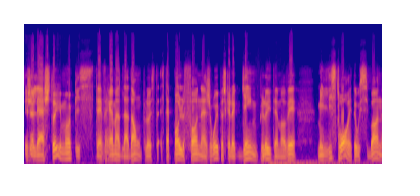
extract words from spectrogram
je l'ai acheté, moi, puis c'était vraiment de la dompe. là. C'était c'était pas le fun à jouer parce que le gameplay était mauvais. Mais l'histoire était aussi bonne.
